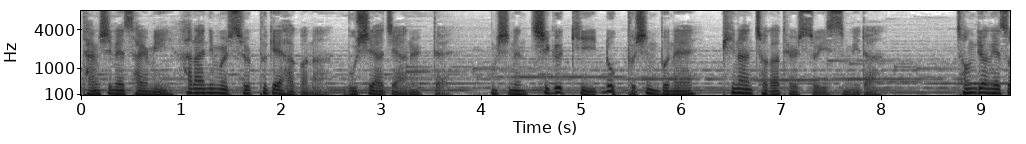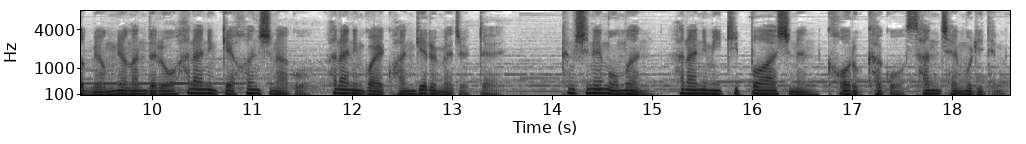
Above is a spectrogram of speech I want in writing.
당신의 삶이 하나님을 슬프게 하거나 무시하지 않을 때 당신은 지극히 높으신 분의 피난처가 될 수 있습니다. 성경에서 명령한 대로 하나님께 헌신하고 하나님과의 관계를 맺을 때 당신의 몸은 하나님이 기뻐하시는 거룩하고 산 제물이 됩니다.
